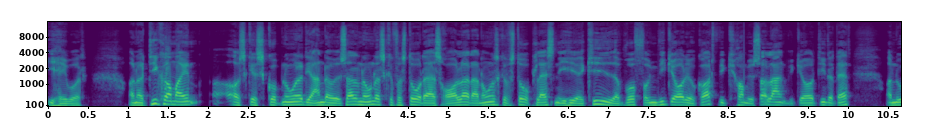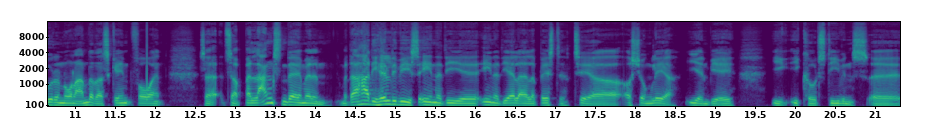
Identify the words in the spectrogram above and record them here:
i Hayward. Og når de kommer ind og skal skubbe nogle af de andre ud, så er der nogen, der skal forstå deres roller, der er nogen, der skal forstå pladsen i hierarkiet, og hvorfor vi gjorde det jo godt, vi kom jo så langt, vi gjorde dit og dat, og nu er der nogle andre, der skal ind foran. Så, så balancen derimellem, men der har de heldigvis en af de, øh, en af de aller, allerbedste til at, at jonglere i NBA, i, i Coach Stevens. Øh,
